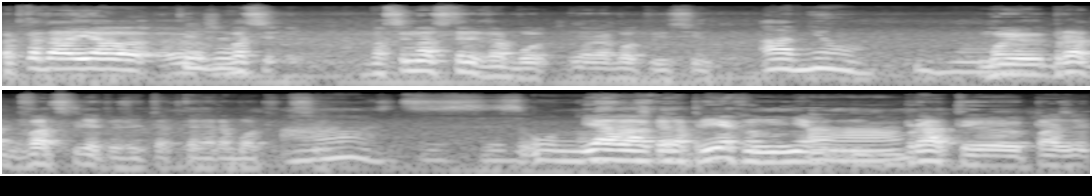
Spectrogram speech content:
Вот когда я э, Ты же- вос- 18 лет работ- работаю с ним. А, в ньому. Мгм. Мой брат 20 лет уже так когда работает с ним. А, з, з Унно. Я завжди. когда приехал, мне Ага. брат э, поз-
